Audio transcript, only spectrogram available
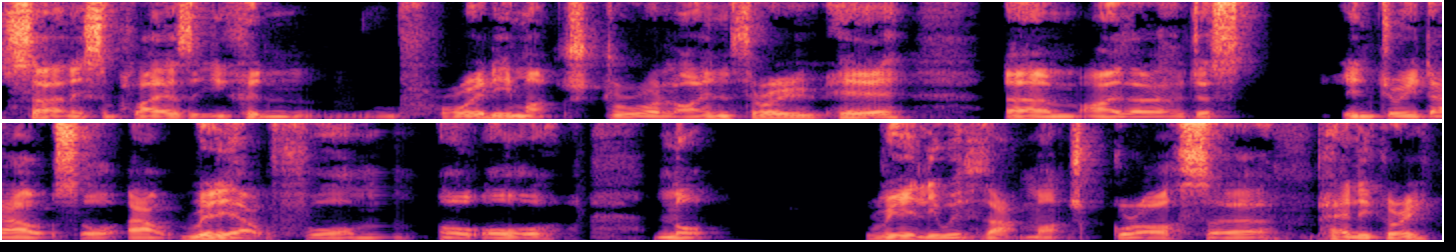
certainly some players that you can pretty much draw a line through here, um, either just injury doubts or out really out form or, or not really with that much grass uh, pedigree.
